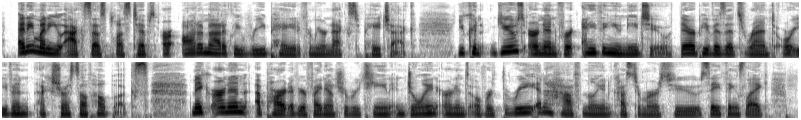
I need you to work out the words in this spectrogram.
Any money you access plus tips are automatically repaid from your next paycheck. You can use Earnin for anything you need to therapy visits, rent, or even extra self help books. Make Earnin a part of your financial routine and join Earnin's over 3.5 million customers who say things like,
